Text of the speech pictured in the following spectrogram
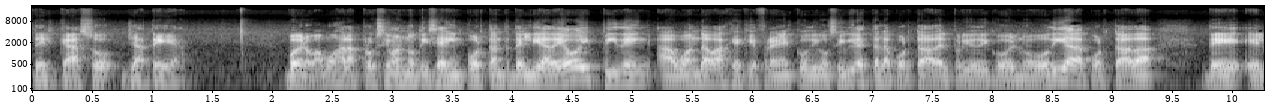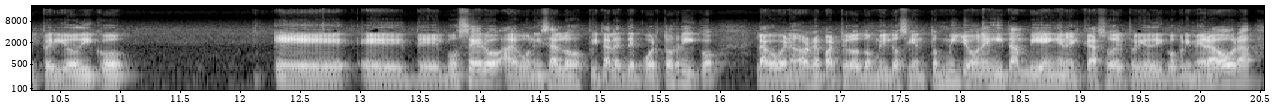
del caso Yatea. Bueno, vamos a las próximas noticias importantes del día de hoy. Piden a Wanda Vázquez que frene el Código Civil. Esta es la portada del periódico El Nuevo Día, la portada del periódico eh, eh, del vocero agonizan los hospitales de Puerto Rico. La gobernadora repartió los 2.200 millones y también en el caso del periódico Primera Hora,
